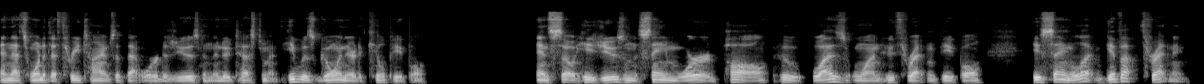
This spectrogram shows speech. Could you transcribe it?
And that's one of the three times that that word is used in the New Testament. He was going there to kill people. And so he's using the same word, Paul, who was one who threatened people. He's saying, look, give up threatening,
